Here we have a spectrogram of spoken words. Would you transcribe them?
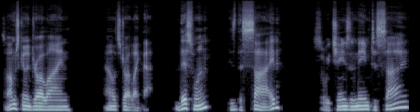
So I'm just going to draw a line. Now let's draw it like that. This one is the side. So we change the name to side.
